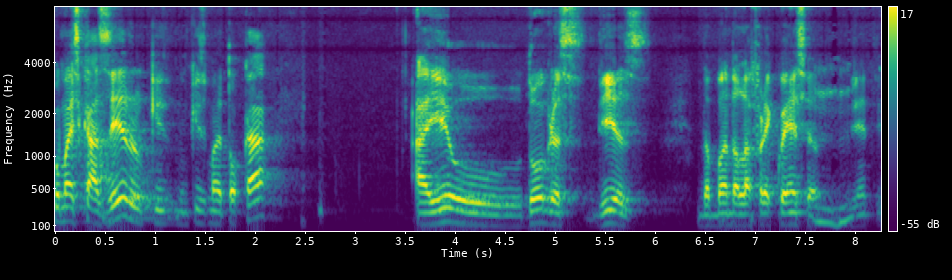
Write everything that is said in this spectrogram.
ficou mais caseiro, que não quis mais tocar. Aí o Douglas Dias, da banda La Frequência, uhum. a gente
